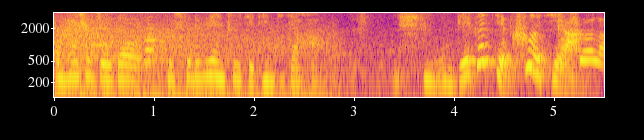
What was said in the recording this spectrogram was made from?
我还是觉得回福利院住几天比较好。你你别跟姐客气啊。说了，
